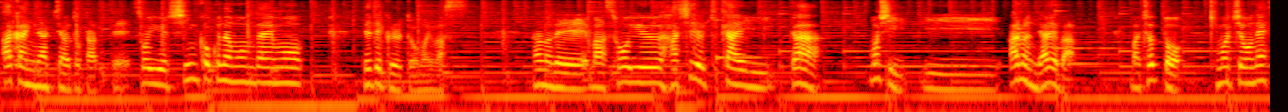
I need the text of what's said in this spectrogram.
赤になっちゃうとかってそういう深刻な問題も出てくると思います。なので、まあ、そういう走る機会がもしあるんであれば、まあ、ちょっと気持ちをね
